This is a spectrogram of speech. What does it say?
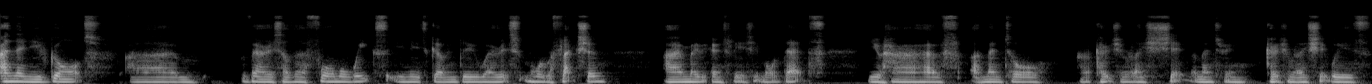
and then you've got um, various other formal weeks that you need to go and do where it's more reflection and maybe go into leadership more depth. You have a mentor kind of coaching relationship, a mentoring coaching relationship with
